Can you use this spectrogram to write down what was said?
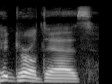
Good girl, Des.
